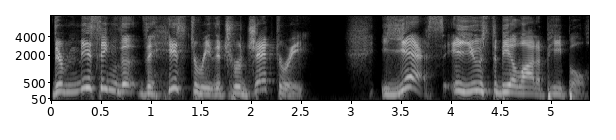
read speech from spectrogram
They're missing the the history, the trajectory. Yes, it used to be a lot of people.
